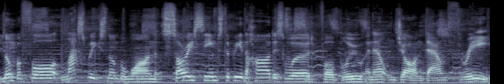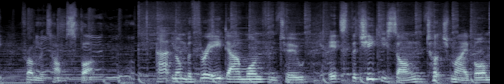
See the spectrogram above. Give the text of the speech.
Number 4, last week's number 1, Sorry seems to be the hardest word for Blue and Elton John, down 3 from the top spot. At number three, down one from two, it's the cheeky song Touch My Bum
